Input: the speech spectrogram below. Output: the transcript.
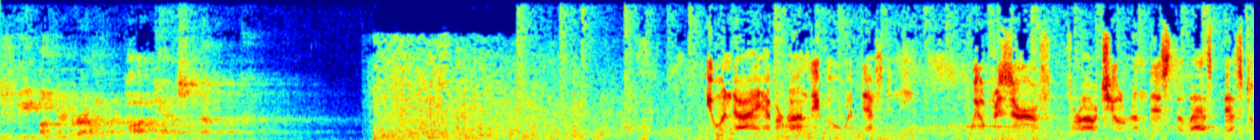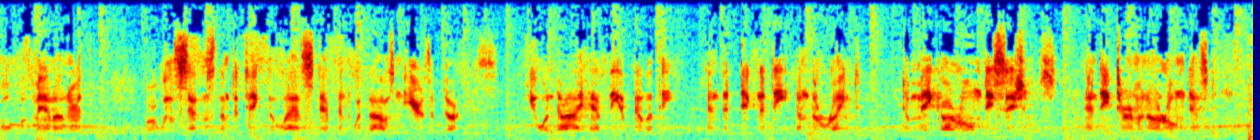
to the Underground Podcast Network. You and I have a rendezvous with destiny. We'll preserve for our children this, the last best hope of man on earth, or we'll sentence them to take the last step into a thousand years of darkness. You and I have the ability and the dignity and the right to make our own decisions and determine our own destiny.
